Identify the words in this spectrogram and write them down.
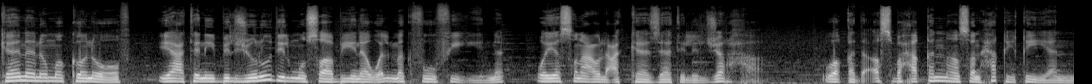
كان نوموكونوف يعتني بالجنود المصابين والمكفوفين ويصنع العكازات للجرحى. وقد أصبح قناصا حقيقيا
